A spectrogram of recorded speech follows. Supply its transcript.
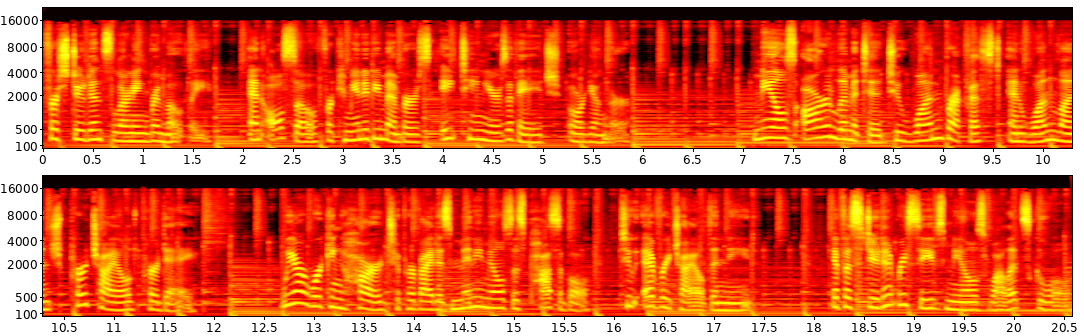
for students learning remotely, and also for community members 18 years of age or younger. Meals are limited to one breakfast and one lunch per child per day. We are working hard to provide as many meals as possible to every child in need. If a student receives meals while at school,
